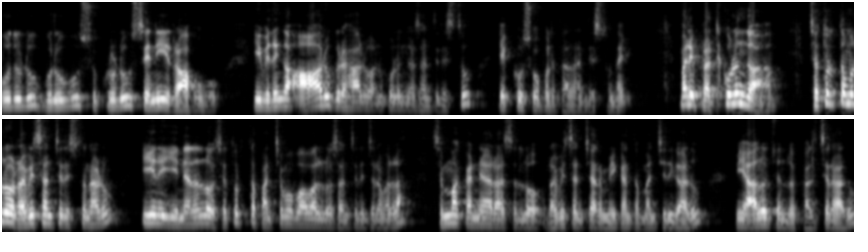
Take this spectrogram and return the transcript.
బుధుడు గురువు శుక్రుడు శని రాహువు ఈ విధంగా ఆరు గ్రహాలు అనుకూలంగా సంచరిస్తూ ఎక్కువ సుఫలితాలు అందిస్తున్నాయి. మరి ప్రతికూలంగా చతుర్థములో రవి సంచరిస్తున్నాడు. ఈయన ఈ నెలలో చతుర్థ పంచమ భావాల్లో సంచరించడం వల్ల సింహ కన్యా రాశుల్లో రవి సంచారం మీకు అంత మంచిది కాదు. మీ ఆలోచనలో కలిసి రాదు.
